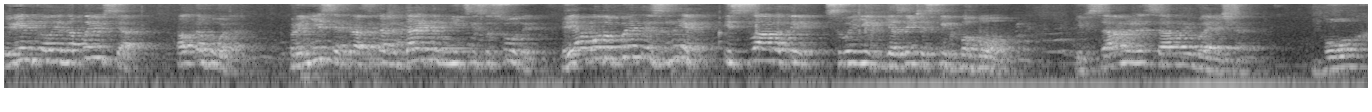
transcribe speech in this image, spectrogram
І він, коли напився алкоголя, приніс якраз і каже, дайте мені ці сосуди. І я буду пити з них і славити своїх язичних богов. І в самий же самий вечір Бог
